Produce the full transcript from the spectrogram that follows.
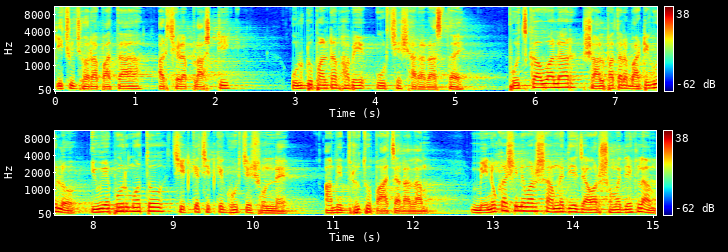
কিছু ঝরা পাতা আর ছেঁড়া প্লাস্টিক উল্টোপাল্টাভাবে উড়ছে সারা রাস্তায়। ফুচকাওয়ালার শালপাতার বাটিগুলো ইউএফওর মতো ছিটকে ছিটকে ঘুরছে শূন্যে। আমি দ্রুত পা চালালাম। মেনকা সিনেমার সামনে দিয়ে যাওয়ার সময় দেখলাম,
